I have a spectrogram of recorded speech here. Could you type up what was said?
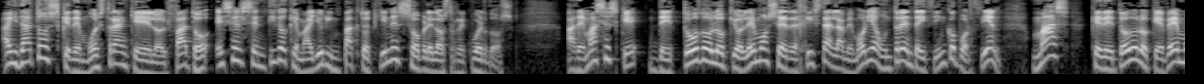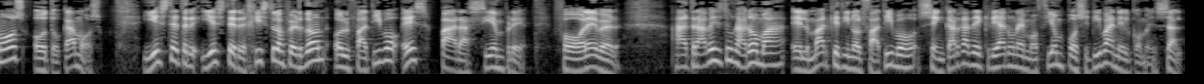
Hay datos que demuestran que el olfato es el sentido que mayor impacto tiene sobre los recuerdos. Además es que de todo lo que olemos se registra en la memoria un 35%, más que de todo lo que vemos o tocamos. Y este, y este registro, perdón, olfativo es para siempre, forever. A través de un aroma, el marketing olfativo se encarga de crear una emoción positiva en el comensal.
